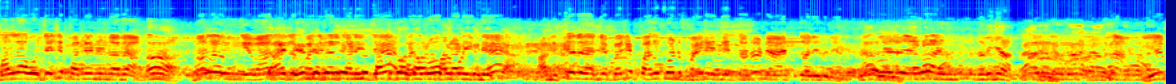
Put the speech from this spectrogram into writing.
మళ్ళా వచ్చేసి పన్నెండున్నర. మళ్ళా పదివేలు కడిగితే పది రూపాయలు అడిగితే ఇచ్చేలేదని చెప్పేసి పదకొండు పైన ఏం చెప్తాను నేను ఆయన కలిగింది నేను. ఏం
